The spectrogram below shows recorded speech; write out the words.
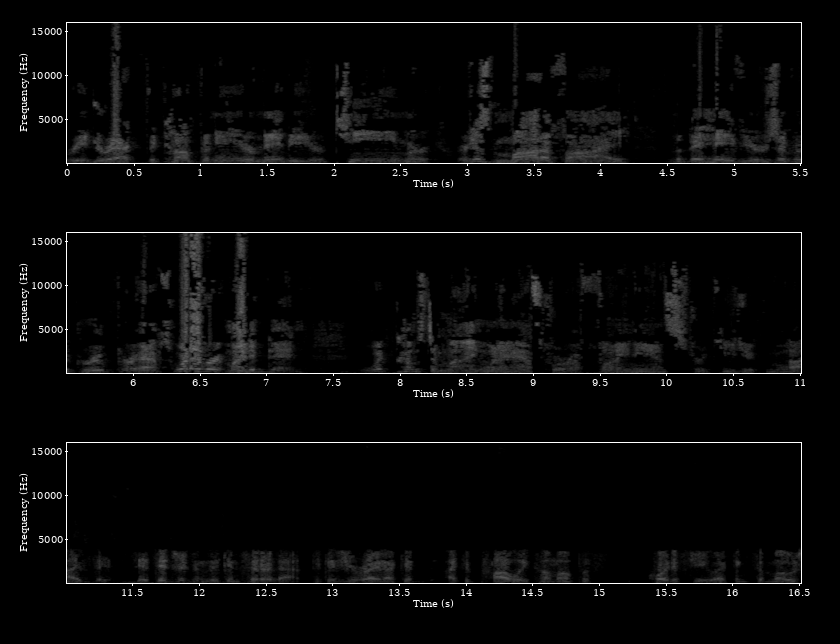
redirect the company or maybe your team or, or just modify the behaviors of a group, perhaps, whatever it might have been. What comes to mind when I ask for a finance strategic moment? Uh, it's interesting to consider that because you're right. I could I could probably come up with quite a few. I think the most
